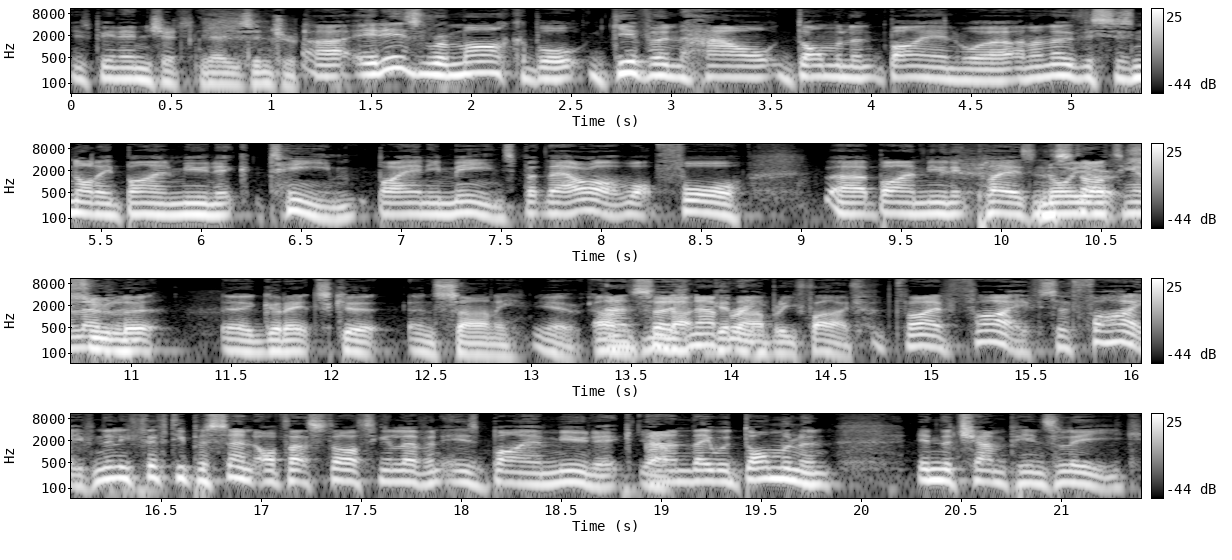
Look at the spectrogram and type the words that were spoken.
He's been injured. Yeah, he's injured. Uh, it is remarkable, given how dominant Bayern were, and I know this is not a Bayern Munich team by any means, but there are what four uh, Bayern Munich players in the starting eleven. Sule, uh, Goretzka, and Sané. Yeah, And Serge Na- Gnabry. Five. Five, five. So five, nearly fifty percent of that starting eleven is Bayern Munich, Yeah. and they were dominant in the Champions League.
